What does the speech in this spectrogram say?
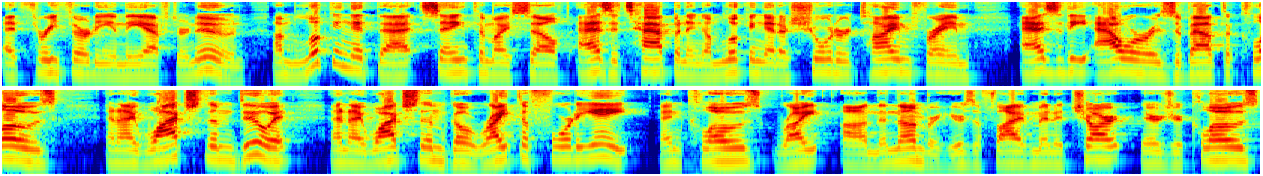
at 3:30 in the afternoon. I'm looking at that saying to myself as it's happening, I'm looking at a shorter time frame as the hour is about to close and I watched them do it, and I watched them go right to 48 and close right on the number. Here's a five minute chart. There's your close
